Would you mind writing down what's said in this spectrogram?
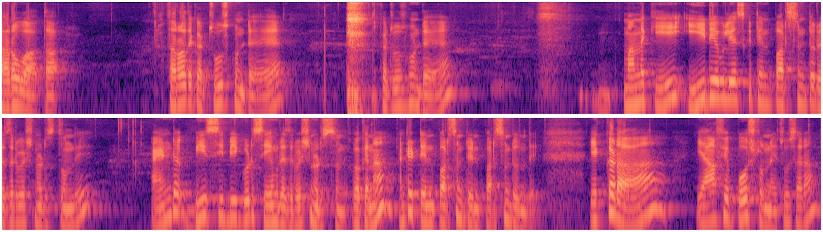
తరువాత తర్వాత ఇక్కడ చూసుకుంటే ఇక్కడ చూసుకుంటే మనకి ఈడబ్ల్యూఎస్కి టెన్ పర్సెంట్ రిజర్వేషన్ నడుస్తుంది. అండ్ బీసీబీ కూడా సేమ్ రిజర్వేషన్ నడుస్తుంది. ఓకేనా? అంటే టెన్ పర్సెంట్ టెన్ పర్సెంట్ ఉంది. ఇక్కడ యాభై పోస్టులు ఉన్నాయి. చూసారా?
